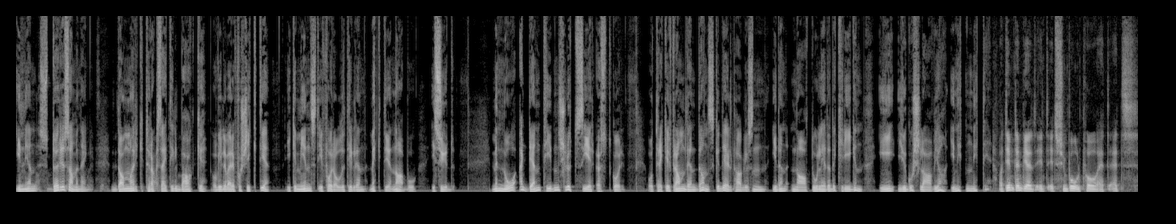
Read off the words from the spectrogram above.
inn i en større sammenheng. Danmark trakk seg tilbake og ville være forsiktige, ikke minst i forholdet til den mektige nabo i syd. Men nå er den tiden slutt, sier Østgaard, og trekker fram den danske deltakelsen i den Nato-ledede krigen i Jugoslavia i 1990. Og den, den blir et, et, symbol på at, at,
